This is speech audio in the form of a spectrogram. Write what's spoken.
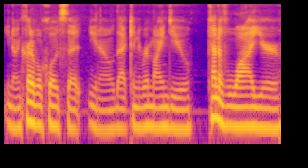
you know, incredible quotes that you know that can remind you kind of why you're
